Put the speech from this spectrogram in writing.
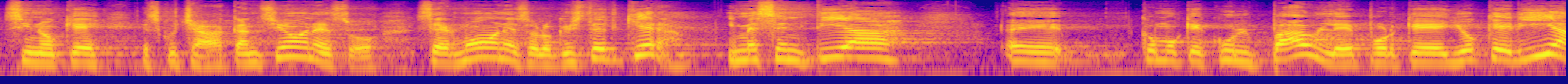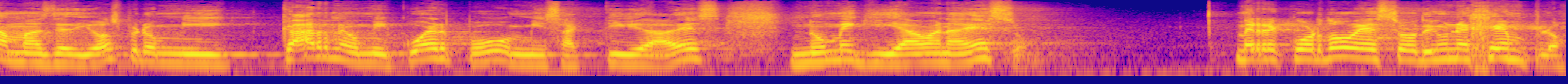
sino que escuchaba canciones o sermones o lo que usted quiera. Y me sentía eh, como que culpable porque yo quería más de Dios, pero mi carne o mi cuerpo o mis actividades no me guiaban a eso. Me recordó eso de un ejemplo.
